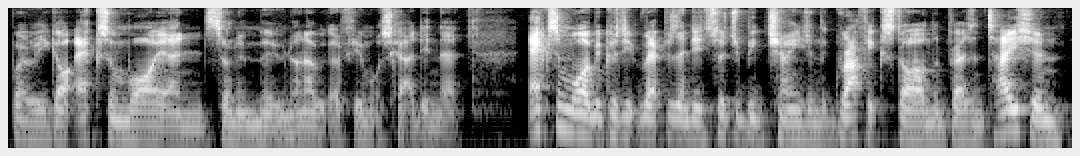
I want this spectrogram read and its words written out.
where we got X and Y and Sun and Moon, I know we've got a few more scattered in there. X and Y, because it represented such a big change in the graphic style and the presentation,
